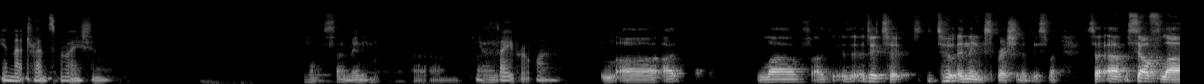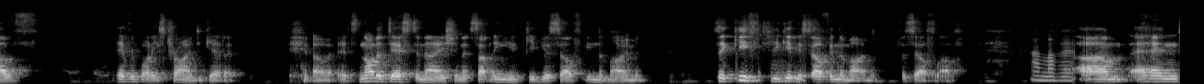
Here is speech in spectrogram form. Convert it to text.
in that transformation? Oh, there's so many. Um, Your favorite one. uh, I love. I I do to, to, in the expression of this one. So um, self-love. Everybody's trying to get it. You know, it's not a destination. It's something you give yourself in the moment. It's a gift you give yourself in the moment for self-love. I love it. um, and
